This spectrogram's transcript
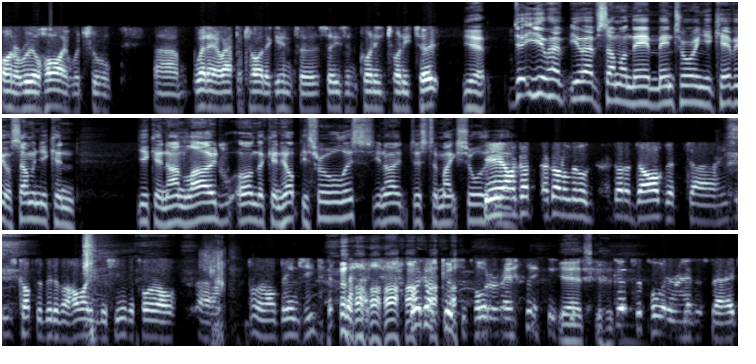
on a real high, which will um, whet our appetite again for season 2022. Yeah. Do you have you have someone there mentoring you, Kevvie, or someone you can you can unload on that can help you through all this? You know, just to make sure that Yeah, I got I got a little I got a dog that uh, he, he's copped a bit of a hiding this year. The poor old uh, poor old Benji. we got good support around. Yeah, it's good. good support around the stage.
